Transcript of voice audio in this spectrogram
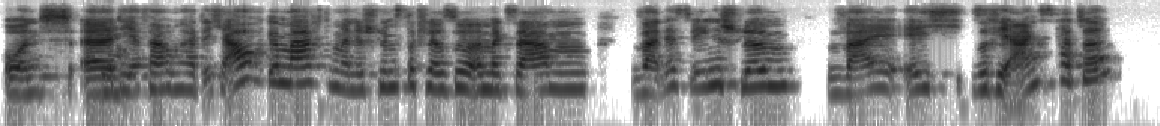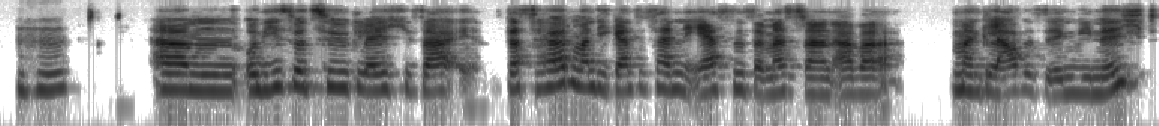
Und äh, ja. die Erfahrung hatte ich auch gemacht. Meine schlimmste Klausur im Examen war deswegen schlimm, weil ich so viel Angst hatte. Mhm. Ähm, und diesbezüglich, das hört man die ganze Zeit in den ersten Semestern, aber man glaubt es irgendwie nicht.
